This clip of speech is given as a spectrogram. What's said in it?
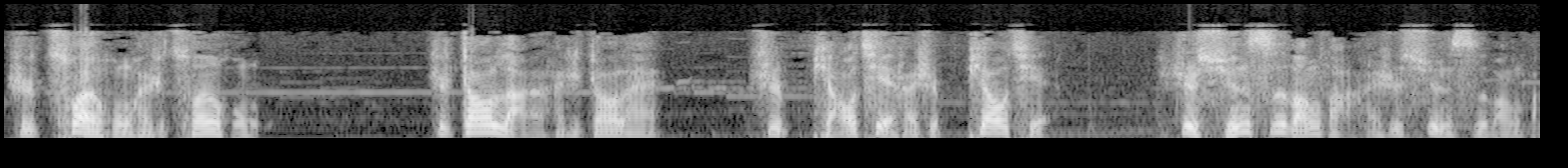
是窜红还是蹿红？是招揽还是招来？是剽窃还是剽窃？是徇私枉法还是徇私枉法？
